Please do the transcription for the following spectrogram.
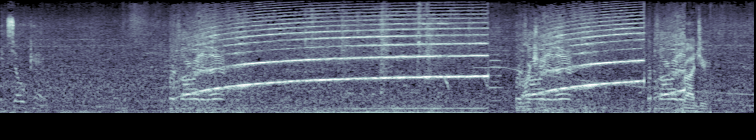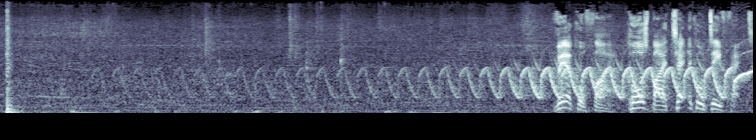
It's okay. It's already there. It's Roger. already there. It's already Roger. Vehicle fire caused by a technical defect.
